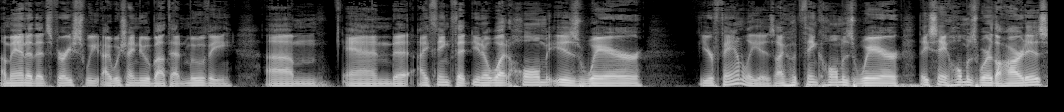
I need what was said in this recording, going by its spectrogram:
Amanda, that's very sweet. I wish I knew about that movie. Um, and I think that, you know what, home is where your family is. I think home is where they say home is where the heart is.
